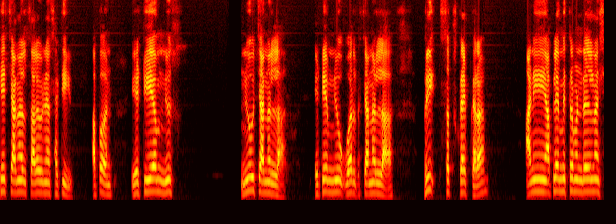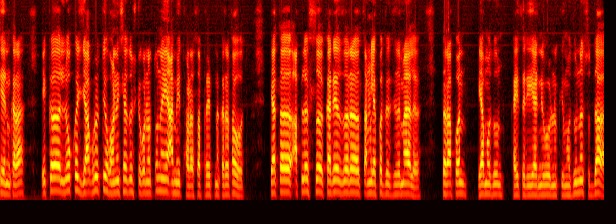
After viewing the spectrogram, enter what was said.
हे चॅनल चालवण्यासाठी आपण A T M news news चॅनलला A T M new world चॅनलला फ्री सबस्क्राईब करा आणि आपल्या मित्रमंडळींना शेअर करा. एक लोकजागृती होण्याच्या दृष्टिकोनातूनही आम्ही थोडासा प्रयत्न करत आहोत. त्यात आपलं सहकार्य जर चांगल्या पद्धतीचं मिळालं तर आपण यामधून काहीतरी या निवडणुकीमधूनच सुद्धा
